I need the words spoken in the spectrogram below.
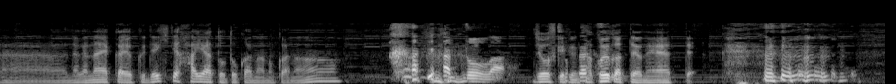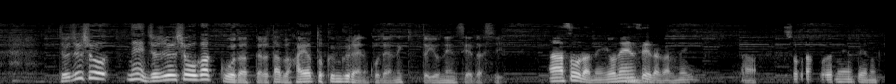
あーなんか仲良くできて、ハヤトとかなのかな？あとは、ジョースケくんかっこよかったよねって。ジョジョ小、ね、ジョジョ小学校だったら多分、ハヤトくんぐらいの子だよね、きっと4年生だし。あ、そうだね。4年生だからね。あ小学校4年生の時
